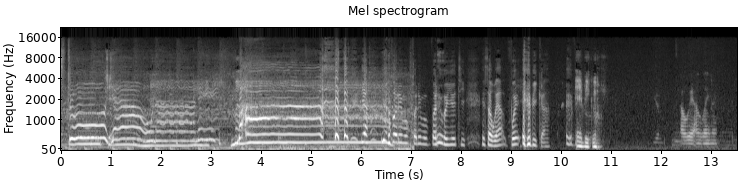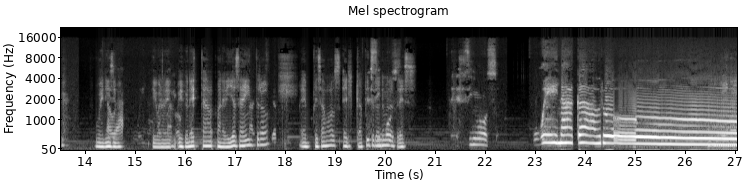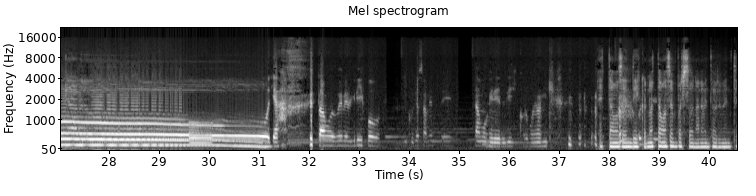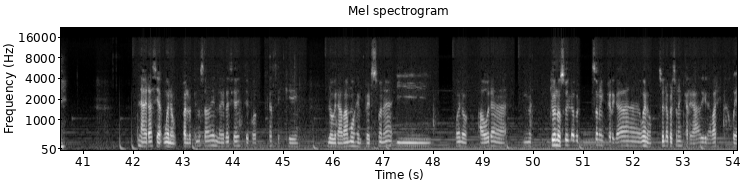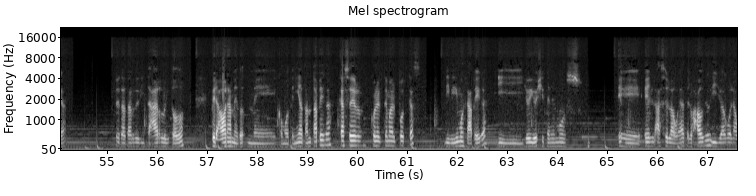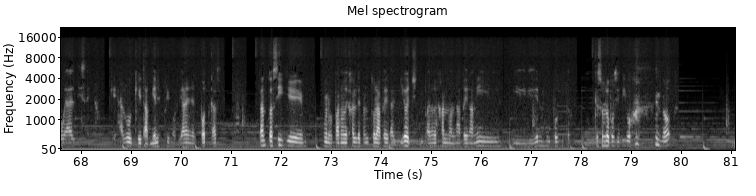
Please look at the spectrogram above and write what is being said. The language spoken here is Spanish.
destruye a un animal. ya, ya, paremos, paremos, paremos, Yoshi. Esa weá fue épica. Épico. La wea buena. Buenísimo. Y bueno, y- y con esta maravillosa intro empezamos el capítulo Decimos- número 3. Decimos, buena cabrón. Estamos en el grifo y curiosamente estamos en el Discord, weón. Estamos en Discord, no estamos en persona, lamentablemente. La gracia, bueno, para los que no saben, la gracia de este podcast es que lo grabamos en persona y bueno, ahora no- yo no soy la persona encargada, bueno, soy la persona encargada de grabar esta juega, de tratar de editarlo y todo, pero ahora me, me como tenía tanta pega que hacer con el tema del podcast, dividimos la pega y yo y Yoshi tenemos, eh, él hace la weá de los audios y yo hago la weá del diseño, que es algo que también es primordial en el podcast tanto así que, bueno, para no dejarle tanto la pega al Yoshi, para no dejarnos la pega a mí y dividirnos un poquito, que eso es lo positivo, ¿no?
